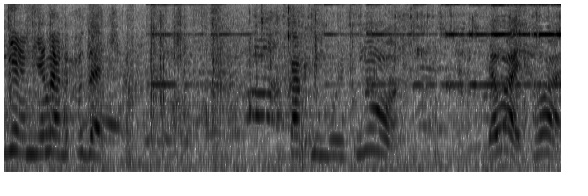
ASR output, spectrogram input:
Не, мне надо подальше. Как-нибудь, ну. Давай, давай.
